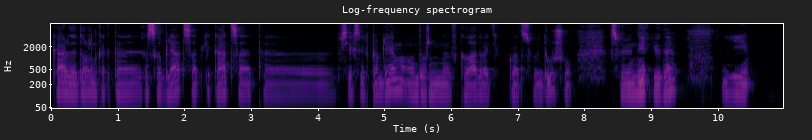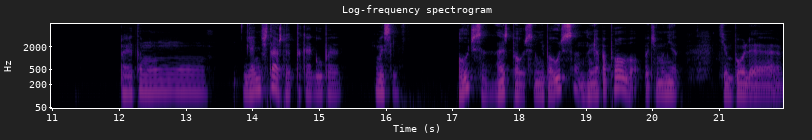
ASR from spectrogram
каждый должен как-то расслабляться, отвлекаться от э, всех своих проблем, он должен вкладывать куда-то свою душу, свою энергию, да? И поэтому я не считаю, что это такая глупая мысль. Получится, значит получится. Не получится, но я попробовал, почему нет? Тем более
